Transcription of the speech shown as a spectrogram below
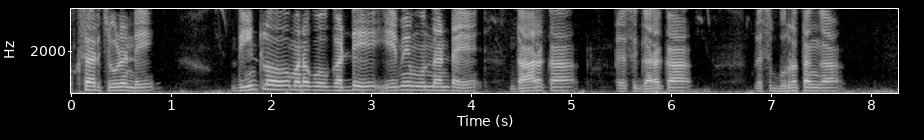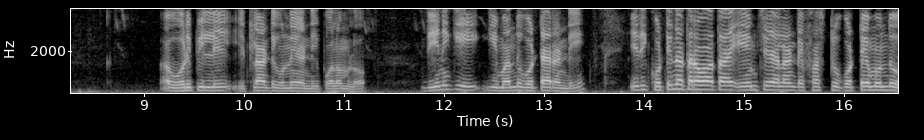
ఒకసారి చూడండి. దీంట్లో మనకు గడ్డి ఏమేమి ఉందంటే దారక ప్లస్ గరక ప్లస్ బుర్రతంగ ఓడిపిల్లి ఇట్లాంటివి ఉన్నాయండి పొలంలో. దీనికి ఈ మందు కొట్టారండి. ఇది కొట్టిన తర్వాత ఏం చేయాలంటే ఫస్ట్ కొట్టే ముందు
